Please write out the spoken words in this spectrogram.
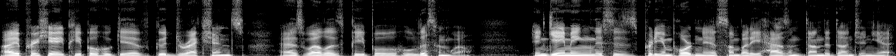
I appreciate people who give good directions as well as people who listen well. In gaming, this is pretty important if somebody hasn't done the dungeon yet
